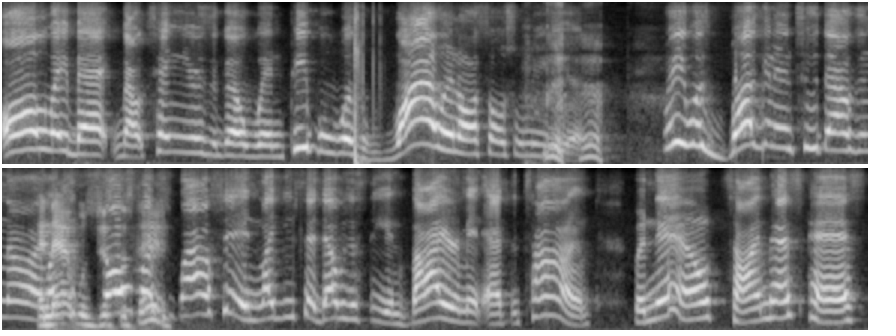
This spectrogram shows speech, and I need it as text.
all the way back about 10 years ago when people was wilding on social media. We was bugging in 2009. And like, that was just so the much wild shit. And like you said, that was just the environment at the time. But now time has passed.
